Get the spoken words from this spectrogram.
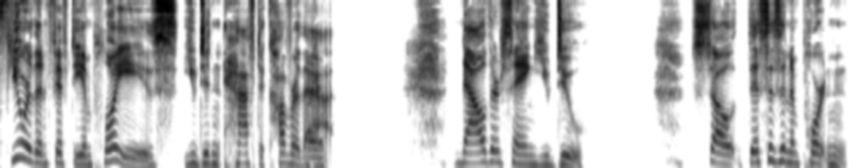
fewer than 50 employees, you didn't have to cover that. Right. Now they're saying you do. So this is an important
